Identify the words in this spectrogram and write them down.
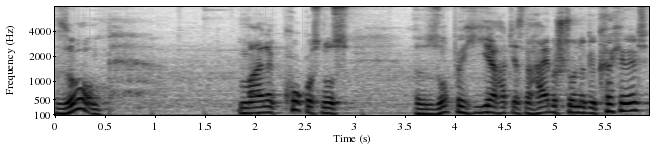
So, meine Kokosnusssuppe hier hat jetzt eine halbe Stunde geköchelt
